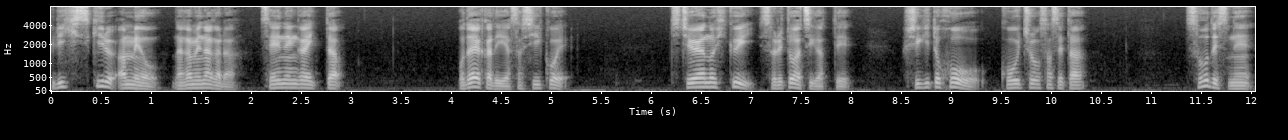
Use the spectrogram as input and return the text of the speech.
降りしきる雨を眺めながら青年が言った。穏やかで優しい声。父親の低いそれとは違って不思議と頬を好調させた。そうですね。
